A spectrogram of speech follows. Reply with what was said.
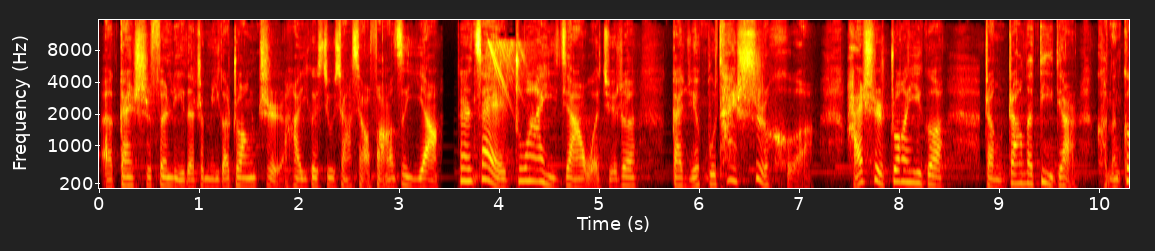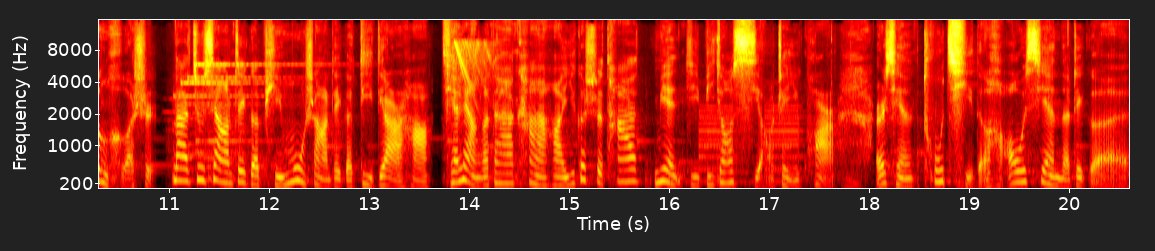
呃干湿分离的这么一个装置哈，一个就像小房子一样。但是在朱阿姨家，我觉着感觉不太适合，还是装一个。整张的地垫儿可能更合适。那就像这个屏幕上这个地垫儿哈，前两个大家看哈，一个是它面积比较小这一块儿，而且凸起的和凹陷的这个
